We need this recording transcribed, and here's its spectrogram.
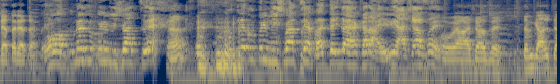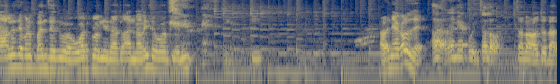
રહેતા રહેતા. કુદરત ઉપર વિશ્વાસ છે. હા? કુદરત ઉપર વિશ્વાસ છે. બંધ થઈ જાય ખરા એવી આશા છે. ઓવે આશા છે. કેમ કે હાલ ચાલુ છે પણ બંધ છે. તું ઓવરફ્લો નહીં થતો આ નળી છે ઓવરફ્લો ની. હવે નીકળવું છે? હા અને કોઈ ચલો. ચલો આવજો તાર.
